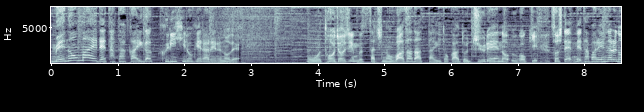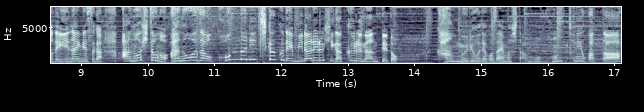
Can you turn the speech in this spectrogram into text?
目の前で戦いが繰り広げられるのでもう登場人物たちの技だったりとかあと呪霊の動きそしてネタバレになるので言えないんですがあの人のあの技をこんなに近くで見られる日が来るなんてと感無量でございました。もう本当によかった。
